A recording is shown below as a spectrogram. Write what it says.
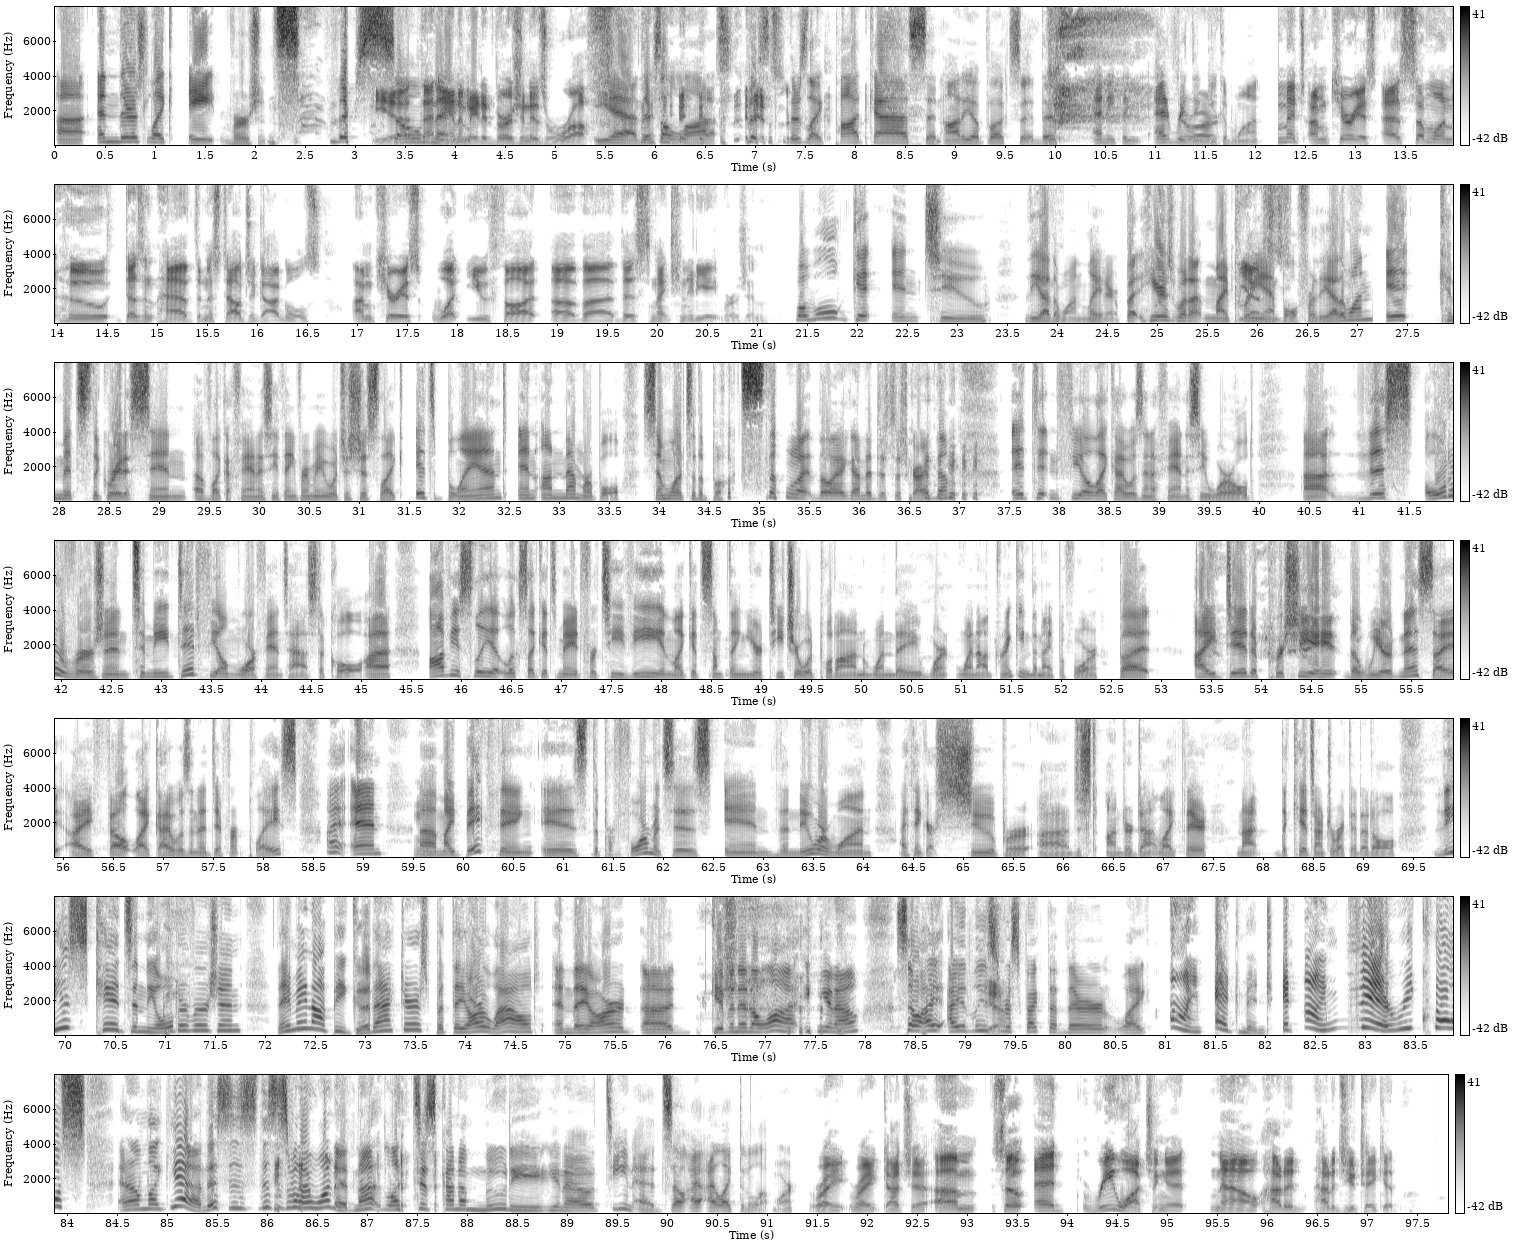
Uh, and there's like eight versions. there's yeah, so that many. animated version is rough. Yeah, there's a lot. It's- there's there's like podcasts and audiobooks. And there's anything, everything you could want. Mitch, I'm curious, as someone who doesn't have the nostalgia goggles, I'm curious what you thought of uh, this 1988 version. Well, we'll get into the other one later, but here's what uh, my preamble for the other one. It commits the greatest sin of like a fantasy thing for me, which is just like it's bland and unmemorable, similar to the books, the way, the way I kind of just described them. it didn't feel like I was in a fantasy world. uh, this older version to me did feel more fantastical. Uh, obviously, it looks like it's made for TV and like it's something your teacher would put on when they weren't went out drinking the night before. But I did appreciate the weirdness. I, I felt like I was in a different place. I, and uh, my big thing is the performances in the newer one. I think are super uh, just underdone. Like they're not the kids aren't directed at all. These kids in the older version, they may not be good actors, but they are loud and they are uh, giving it a lot. You know, so I, I at least Yeah. respect that they're like. I'm Edmund and I'm very cross. And I'm like, yeah, this is this is what I wanted, not like just kind of moody, you know, teen Ed. So I, I liked it a lot more. Right, right, gotcha. Um, so Ed, rewatching it now, how did how did you take it?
